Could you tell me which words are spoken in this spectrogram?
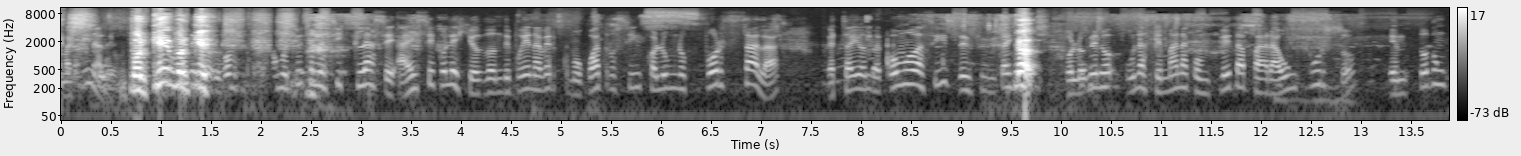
Imagínate. ¿Por qué? Porque, Como, como- como tú te le decís clase a ese colegio donde pueden haber como 4 o 5 alumnos por sala, ¿cachai? Onda, ¿cómo así necesitáis Claro. por lo menos una semana completa para un curso en todo un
